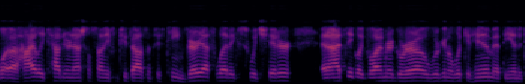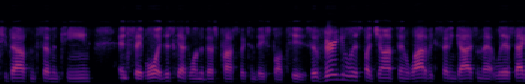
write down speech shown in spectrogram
a highly touted international signing from 2015. Very athletic switch hitter. And I think like Vladimir Guerrero, we're going to look at him at the end of 2017 and say, boy, this guy's one of the best prospects in baseball too. So very good list by Jonathan. A lot of exciting guys on that list. I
